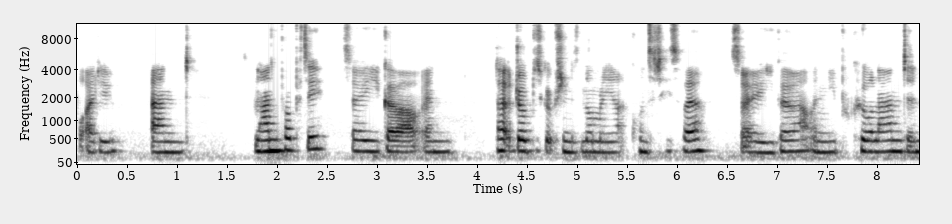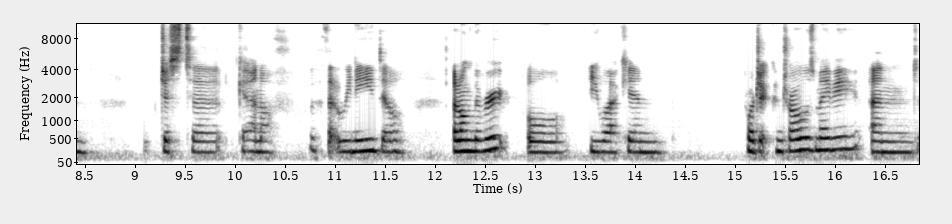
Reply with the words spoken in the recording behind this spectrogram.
what I do, and land property. So you go out and that job description is normally like quantity surveyor. So you go out and you procure land and just to get enough that we need or along the route, or you work in project controls maybe, and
